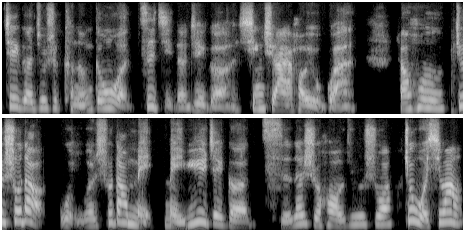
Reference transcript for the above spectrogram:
这个，就是可能跟我自己的这个兴趣爱好有关。然后就说到我，我说到美美育这个词的时候，就是说，就我希望，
